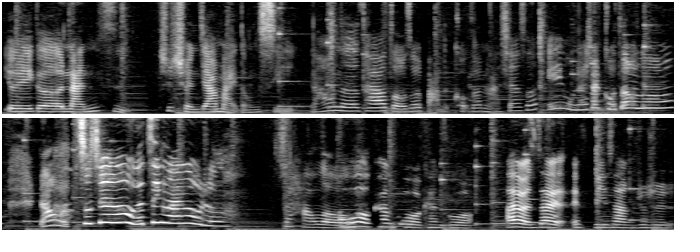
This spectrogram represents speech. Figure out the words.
有一个男子去全家买东西，然后呢，他要走的时候把口罩拿下，说：“诶，我拿下口罩喽。”然后我出去了，我就进来了，我就说 “hello”。哦，我有看过，我看过，还有人在 FB 上就是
